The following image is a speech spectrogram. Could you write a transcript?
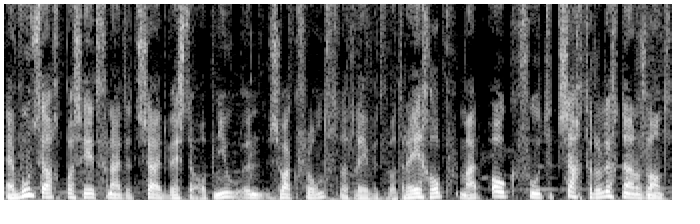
En woensdag passeert vanuit het zuidwesten opnieuw een zwak front. Dat levert wat regen op, maar ook voert het zachtere lucht naar ons land.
